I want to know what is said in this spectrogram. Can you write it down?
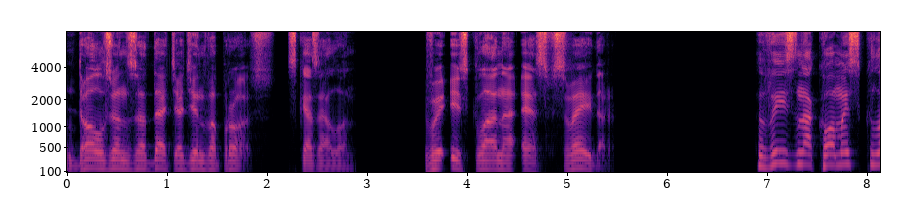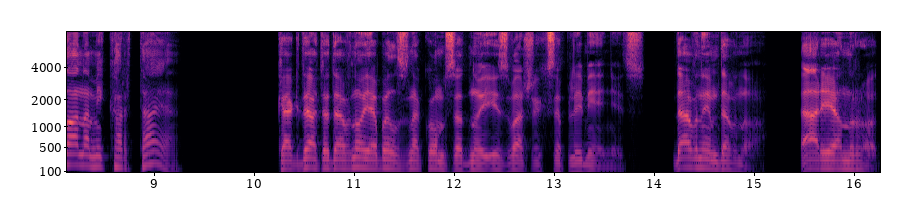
«Должен задать один вопрос», — сказал он. «Вы из клана Эсфсвейдер?» «Вы знакомы с кланами Картая?» «Когда-то давно я был знаком с одной из ваших соплеменниц. Давным-давно. Ариан Род.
